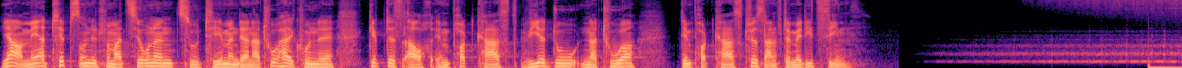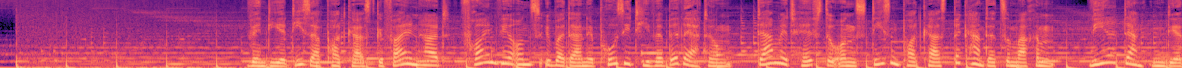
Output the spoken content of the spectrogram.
Ja, mehr Tipps und Informationen zu Themen der Naturheilkunde gibt es auch im Podcast Wir Du Natur, dem Podcast für sanfte Medizin. Wenn dir dieser Podcast gefallen hat, freuen wir uns über deine positive Bewertung. Damit hilfst du uns, diesen Podcast bekannter zu machen. Wir danken dir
